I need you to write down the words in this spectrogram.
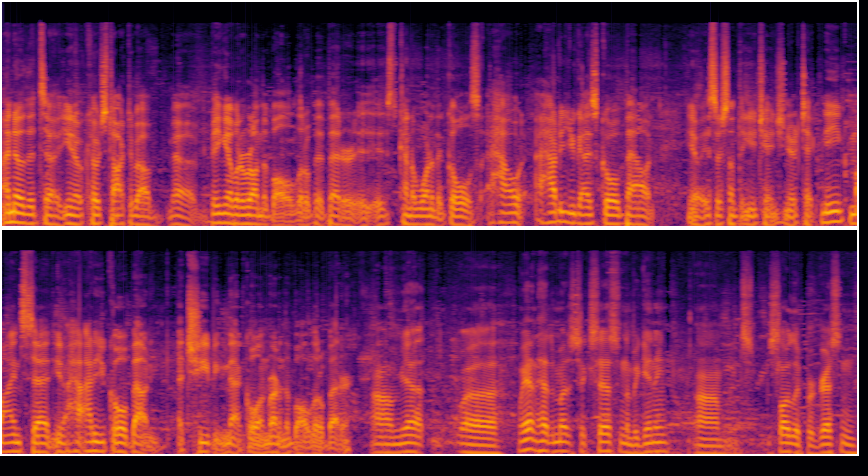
I know that uh, you know Coach talked about uh, being able to run the ball a little bit better is, is, kind of one of the goals. How how do you guys go about you know is there something you change in your technique, mindset? You know how, how do you go about achieving that goal and running the ball a little better? Um, yeah, uh, we hadn't had much success in the beginning. Um, it's slowly progressing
